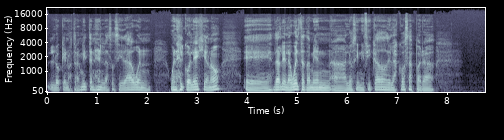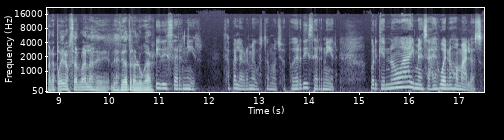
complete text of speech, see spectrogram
lo que nos transmiten en la sociedad o en, o en el colegio, ¿no? Eh, darle la vuelta también a los significados de las cosas para para poder observarlas desde otro lugar. Y discernir. Esa palabra me gusta mucho, poder discernir. Porque no hay mensajes buenos o malos.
